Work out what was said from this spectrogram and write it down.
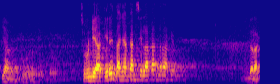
yang buruk itu. Sebelum diakhiri tanyakan silakan terakhir adalah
